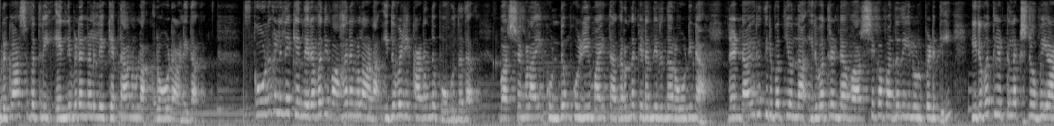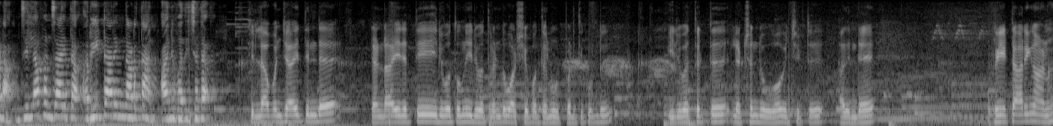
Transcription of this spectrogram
മൃഗാശുപത്രി എന്നിവിടങ്ങളിലേക്ക് എത്താനുള്ള റോഡാണിത്. സ്കൂളുകളിലേക്ക് നിരവധി വാഹനങ്ങളാണ് ഇതുവഴി കടന്നു പോകുന്നത്. വർഷങ്ങളായി കുണ്ടും കുഴിയുമായി തകർന്നു കിടന്നിരുന്ന റോഡിന് രണ്ടായിരത്തി ഇരുപത്തിയൊന്ന് ഇരുപത്തിരണ്ട് വാർഷിക പദ്ധതിയിൽ ഉൾപ്പെടുത്തി ഇരുപത്തിയെട്ട് ലക്ഷം രൂപയാണ് ജില്ലാ പഞ്ചായത്ത് റീടാറിംഗ് നടത്താൻ അനുവദിച്ചത്. ജില്ലാ പഞ്ചായത്തിന്റെ രണ്ടായിരത്തി ഇരുപത്തൊന്ന് ഇരുപത്തിരണ്ട് വാർഷിക പദ്ധതിയിൽ ഉൾപ്പെടുത്തിക്കൊണ്ട് ഇരുപത്തെട്ട് ലക്ഷം രൂപ വെച്ചിട്ട് അതിന്റെ റീടാറിംഗ് ആണ്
